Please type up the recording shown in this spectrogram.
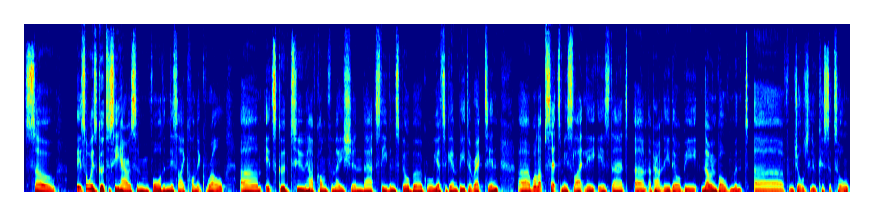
So, it's always good to see Harrison Ford in this iconic role. Um, it's good to have confirmation that Steven Spielberg will yet again be directing. Uh, what upsets me slightly is that um, apparently there will be no involvement uh, from George Lucas at all.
